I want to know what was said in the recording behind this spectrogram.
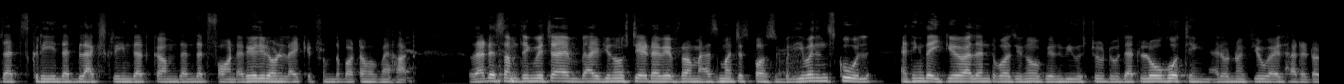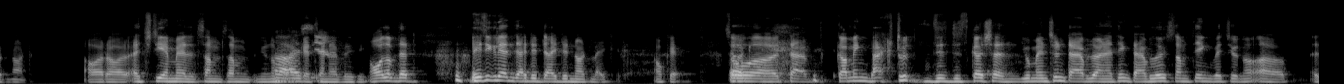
that screen that black screen that comes and that font. I really don't like it from the bottom of my heart. That is something which I I you know stayed away from as much as possible. Even in school, I think the equivalent was you know when we used to do that logo thing. I don't know if you guys had it or not or or HTML, some some you know oh, brackets and everything. All of that, basically, and I did I did not like it. Okay, so uh, tab- coming back to this discussion, you mentioned Tableau, and I think Tableau is something which you know uh,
